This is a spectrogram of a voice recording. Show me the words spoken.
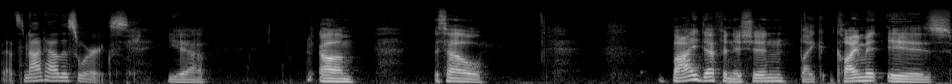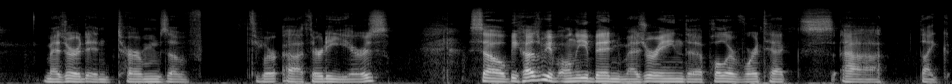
that's not how this works. Yeah. Um, so by definition, like climate is measured in terms of thir- uh, 30 years. So because we've only been measuring the polar vortex, uh, like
